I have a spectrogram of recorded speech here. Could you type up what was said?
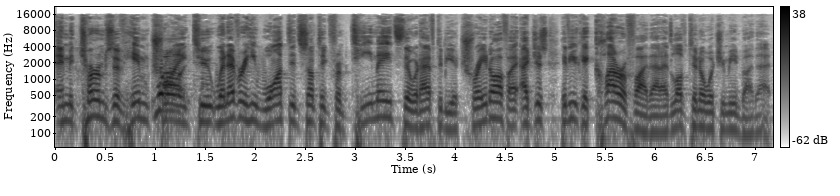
and in terms of him trying to, whenever he wanted something from teammates, there would have to be a trade off. I, I just, if you could clarify that, I'd love to know what you mean by that.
